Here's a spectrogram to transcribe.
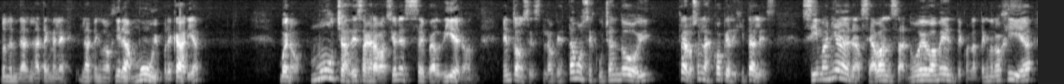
donde la, la tecnología era muy precaria. Bueno, muchas de esas grabaciones se perdieron. Entonces, lo que estamos escuchando hoy, claro, son las copias digitales. Si mañana se avanza nuevamente con la tecnología,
